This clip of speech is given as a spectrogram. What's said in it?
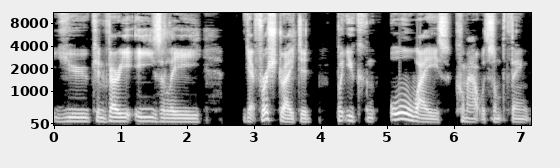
you can very easily get frustrated, but you can always come out with something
